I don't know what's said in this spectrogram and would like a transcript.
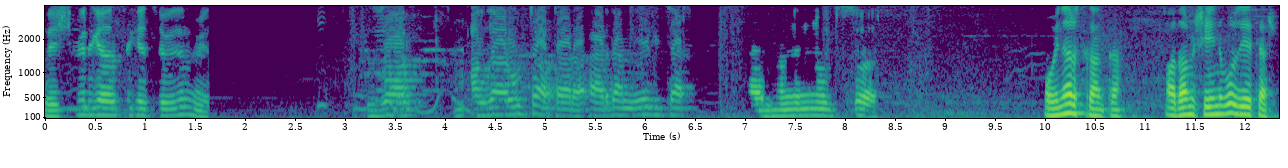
5-1 gelse geçebilir miyiz? Zor. Azar ulti atar. Erdem niye biter? Erman'ın ultisi var. Oynarız kanka. Adamın şeyini boz yeter.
